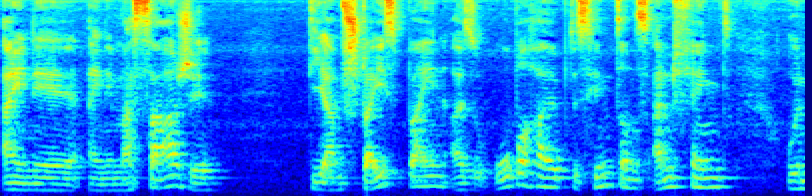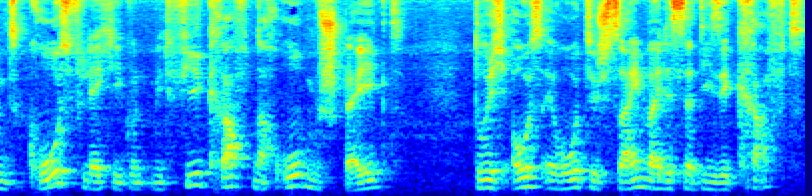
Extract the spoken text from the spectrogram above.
eine, eine Massage, die am Steißbein, also oberhalb des Hinterns anfängt und großflächig und mit viel Kraft nach oben steigt, durchaus erotisch sein, weil es ja diese Kraft,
